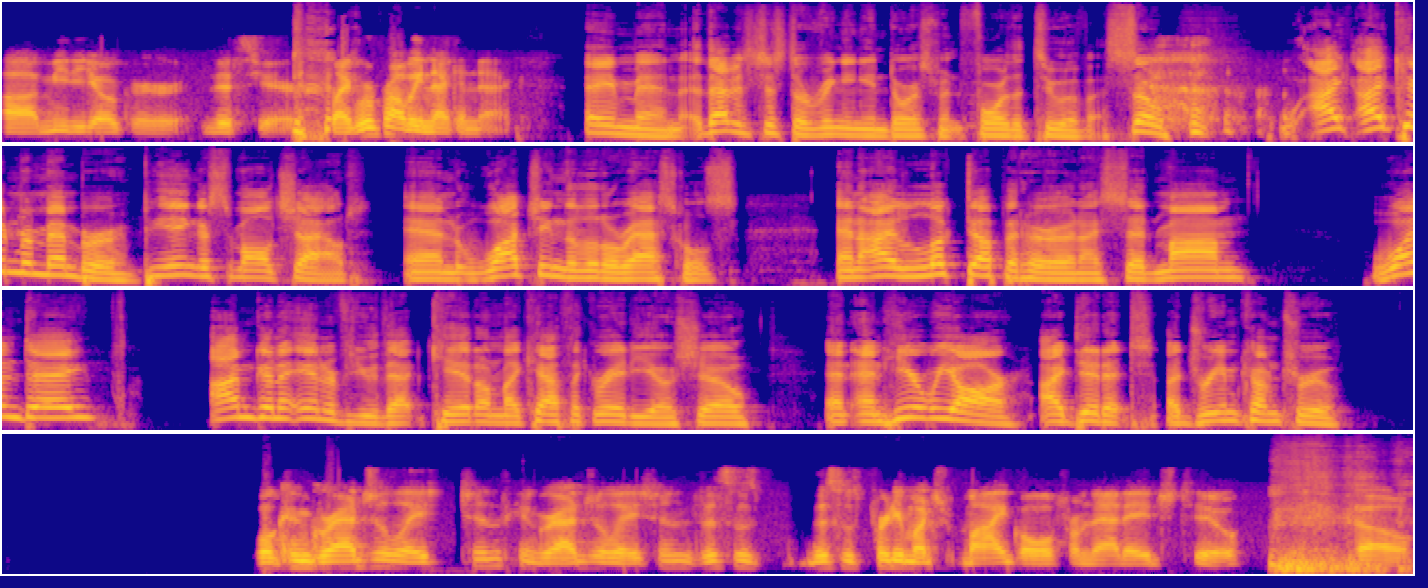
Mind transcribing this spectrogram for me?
uh, mediocre this year. Like we're probably neck and neck. Amen. That is just a ringing endorsement for the two of us. So I, I can remember being a small child and watching the Little Rascals, and I looked up at her and I said, Mom, one day I'm going to interview that kid on my Catholic radio show. And, and here we are. I did it. A dream come true. Well, congratulations, congratulations. This is this was pretty much my goal from that age too. So,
